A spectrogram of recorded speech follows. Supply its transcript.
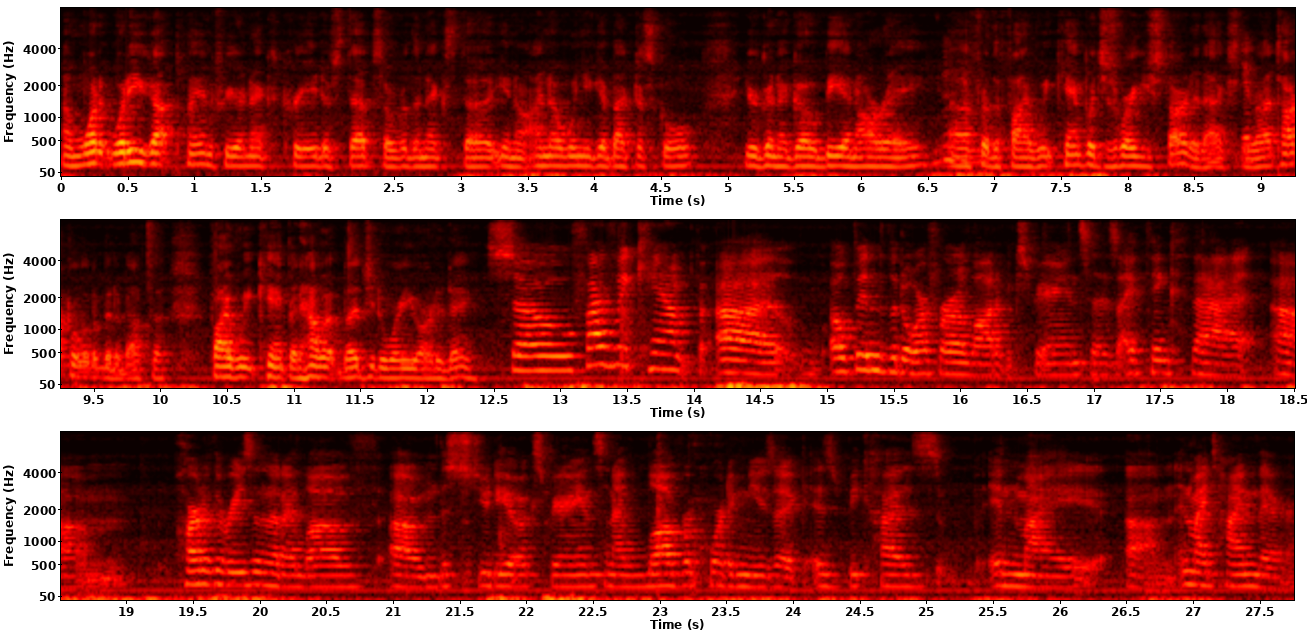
um, what what do you got planned for your next creative steps over the next? Uh, you know, I know when you get back to school, you're going to go be an RA uh, Mhm. for the five week camp, which is where you started actually. Yep. Right? Talk a little bit about the five week camp and how it led you to where you are today. So five week camp uh, opened the door for a lot of experiences. I think that um, part of the reason that I love um, the studio experience and I love recording music is because in my um, in my time there,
